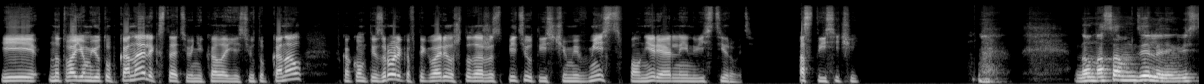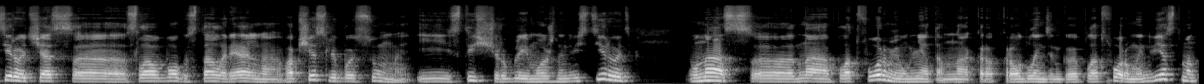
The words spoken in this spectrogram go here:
И на твоем YouTube-канале, кстати, у Николая есть YouTube-канал, в каком-то из роликов ты говорил, что даже с пятью тысячами в месяц вполне реально инвестировать. А с тысячей? Но на самом деле инвестировать сейчас, э, слава богу, стало реально вообще с любой суммы. И с тысячи рублей можно инвестировать. У нас э, на платформе, у меня там на краудлендинговой платформе Investment,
